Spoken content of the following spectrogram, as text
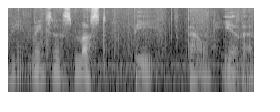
I mean, maintenance must be down here then.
